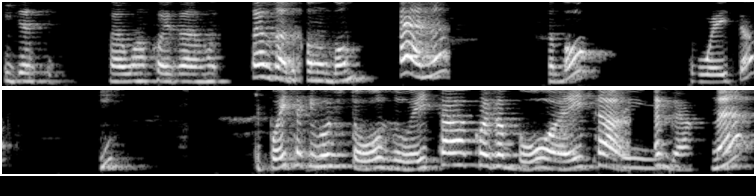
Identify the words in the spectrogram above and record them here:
E de, alguma coisa, foi usado como bom, é, né? Tá bom? O eita? Sim. Tipo, eita que gostoso, eita coisa boa, eita Sim. legal, né?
